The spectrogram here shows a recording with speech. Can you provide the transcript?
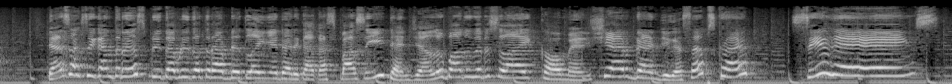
Dan saksikan terus berita-berita terupdate lainnya dari Kakak Spasi dan jangan lupa untuk terus like, comment, share dan juga subscribe. See you, gengs!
